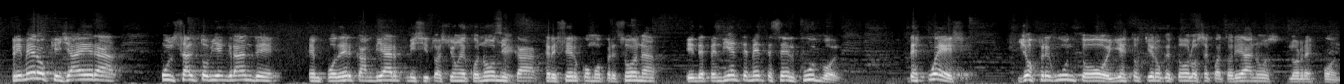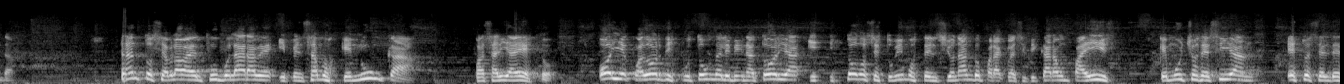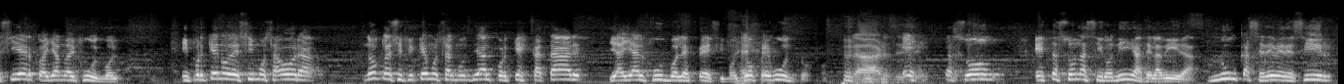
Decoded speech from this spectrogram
primero que ya era un salto bien grande en poder cambiar mi situación económica, crecer como persona, independientemente sea el fútbol. Después, yo pregunto hoy, y esto quiero que todos los ecuatorianos lo respondan. Tanto se hablaba del fútbol árabe y pensamos que nunca pasaría esto. Hoy Ecuador disputó una eliminatoria y, y todos estuvimos tensionando para clasificar a un país que muchos decían, esto es el desierto, allá no hay fútbol. ¿Y por qué no decimos ahora, no clasifiquemos al Mundial porque es Qatar y allá el fútbol es pésimo? Yo pregunto. Claro, sí, sí. Estas son, estas son las ironías de la vida. Nunca se debe decir,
